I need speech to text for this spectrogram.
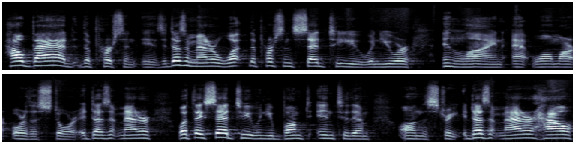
how bad the person is. It doesn't matter what the person said to you when you were in line at Walmart or the store. It doesn't matter what they said to you when you bumped into them on the street. It doesn't matter how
